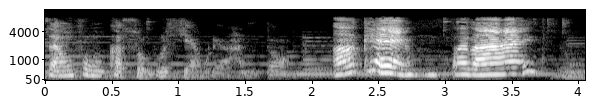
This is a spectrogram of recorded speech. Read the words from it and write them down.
伤风咳嗽都小了很多。OK，拜拜。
